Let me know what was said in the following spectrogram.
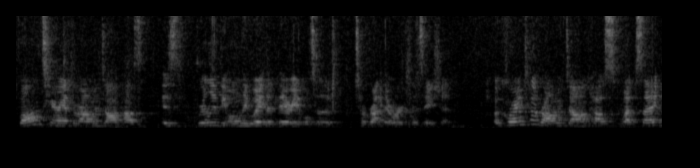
Volunteering at the Ronald McDonald House is really the only way that they are able to, to run their organization. According to the Ronald McDonald House website,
